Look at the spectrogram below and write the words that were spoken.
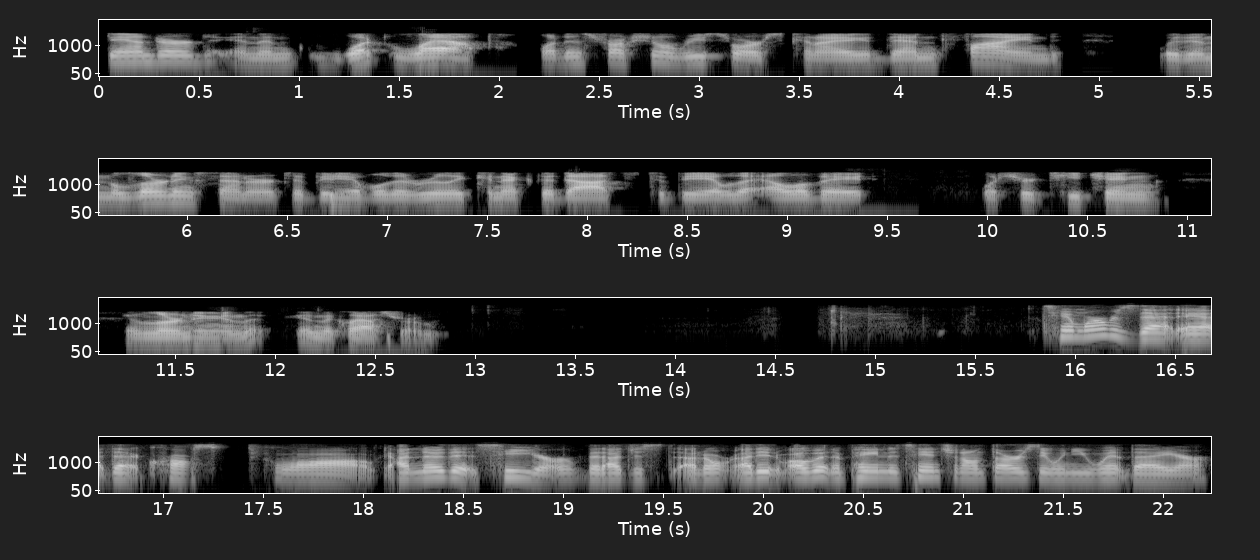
standard and then what LAP, what instructional resource can I then find within the Learning Center to be able to really connect the dots to be able to elevate what you're teaching and learning in the, in the classroom. Tim, where was that at, that crosswalk? I know that's here, but I just, I don't, I didn't, I wasn't paying attention on Thursday when you went there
